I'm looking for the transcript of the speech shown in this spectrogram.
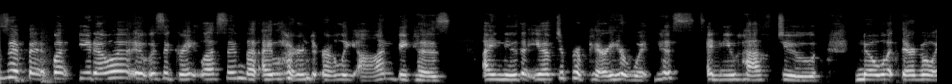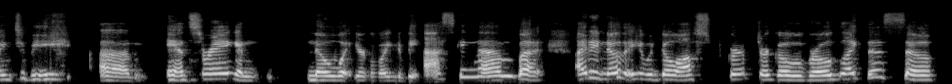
zip it. But you know what? It was a great lesson that I learned early on because I knew that you have to prepare your witness and you have to know what they're going to be um, answering and know what you're going to be asking them. But I didn't know that he would go off script or go rogue like this. So,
